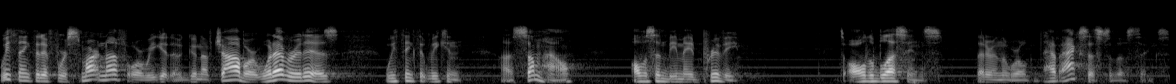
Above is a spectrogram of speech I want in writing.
we think that if we're smart enough or we get a good enough job or whatever it is, we think that we can uh, somehow all of a sudden be made privy to all the blessings that are in the world, have access to those things.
